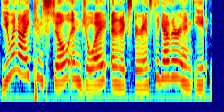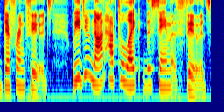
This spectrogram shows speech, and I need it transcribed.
You and I can still enjoy an experience together and eat different foods. We do not have to like the same foods.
